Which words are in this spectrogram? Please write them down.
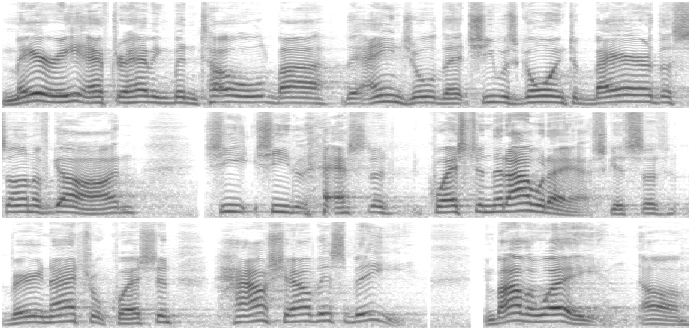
Mary, after having been told by the angel that she was going to bear the Son of God, she, she asked a question that I would ask. It's a very natural question How shall this be? And by the way, um,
